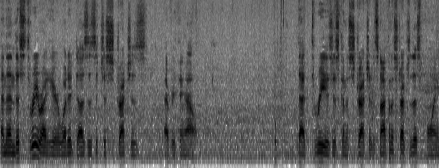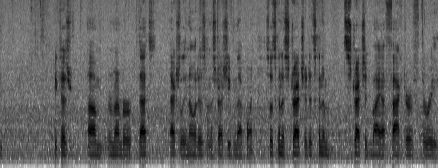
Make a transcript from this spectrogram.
And then this 3 right here, what it does is it just stretches everything out. That 3 is just going to stretch it. It's not going to stretch this point because um, remember, that's actually, no, it is going to stretch even that point. So it's going to stretch it. It's going to stretch it by a factor of 3.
